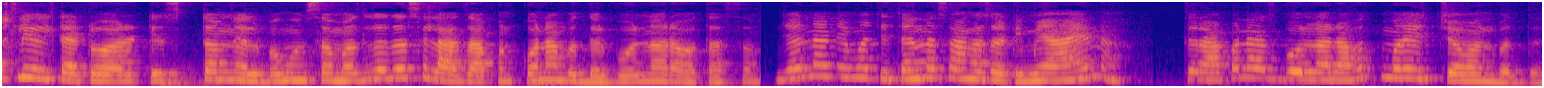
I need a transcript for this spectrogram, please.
अश्लील टॅटू आर्टिस्ट टमनेल बघून समजलंच असेल आज आपण कोणाबद्दल बोलणार आहोत असं. ज्यांना नेमती त्यांना सांगासाठी मी आहे ना. तर आपण आज बोलणार आहोत महेश चव्हाणबद्दल.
